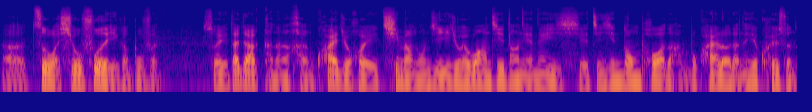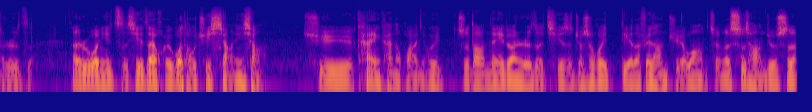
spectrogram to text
呃自我修复的一个部分。所以大家可能很快就会七秒钟记忆就会忘记当年那一些惊心动魄的、很不快乐的那些亏损的日子。但如果你仔细再回过头去想一想。去看一看的话，你会知道那段日子其实就是会跌得非常绝望。整个市场就是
